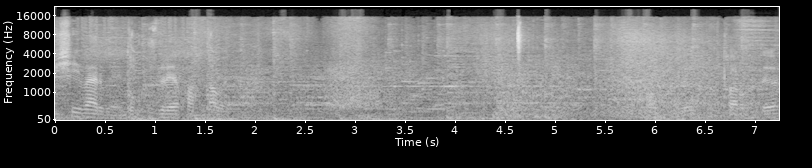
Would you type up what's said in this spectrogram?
bir şey ver be. 9 liraya patlama ya. Olmadı. Kurtarmadı.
